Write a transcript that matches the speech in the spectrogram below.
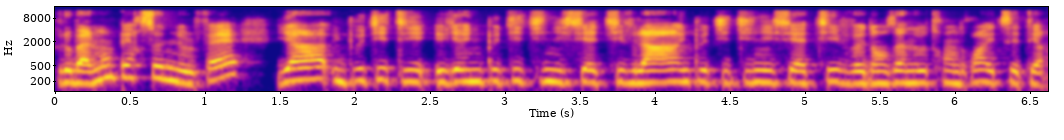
Globalement, personne ne le fait. Il y a une petite, il y a une petite initiative là, une petite initiative dans un autre endroit, etc.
